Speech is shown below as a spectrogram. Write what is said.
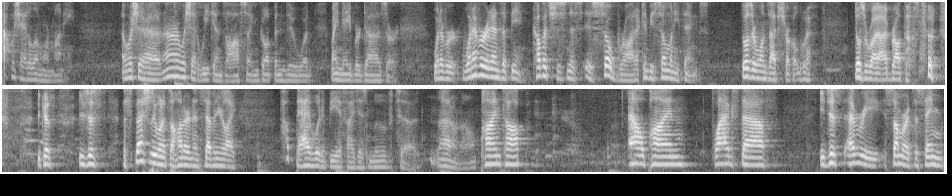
I wish I had a little more money. I wish I had. Uh, I wish I had weekends off so I can go up and do what my neighbor does, or whatever, whatever it ends up being. Covetousness is so broad, it can be so many things. Those are ones I've struggled with. Those are why I brought those to, because you just, especially when it's 107, you're like, how bad would it be if I just moved to, I don't know, Pine Top, Alpine, Flagstaff? You just, every summer, it's the same,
